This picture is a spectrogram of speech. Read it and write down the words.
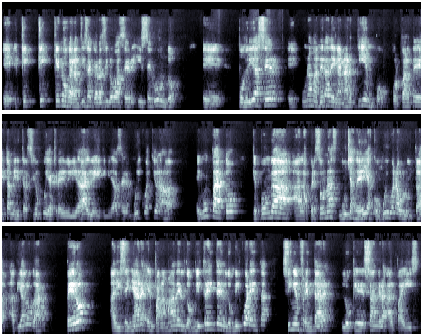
eh, ¿qué, nos garantiza que ahora sí lo va a hacer? Y segundo, eh, podría ser eh, una manera de ganar tiempo por parte de esta administración cuya credibilidad y legitimidad se ve muy cuestionada en un pacto que ponga a las personas, muchas de ellas con muy buena voluntad, a dialogar, pero a diseñar el Panamá del 2030 y del 2040 sin enfrentar lo que desangra al país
